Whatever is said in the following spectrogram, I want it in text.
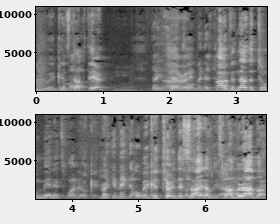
We can Come stop on. there. Mm-hmm. No, you All said four minutes. Oh, another two minutes. What? Okay, right. can make the whole We could turn the side at least. So I'm a rabbi.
